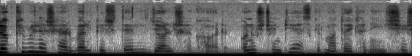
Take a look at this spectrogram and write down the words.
লক্ষ্মীবিলাস হারবাল কেশ তেল জলসাঘর। অনুষ্ঠানটি আজকের মতো এখানেই শেষ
